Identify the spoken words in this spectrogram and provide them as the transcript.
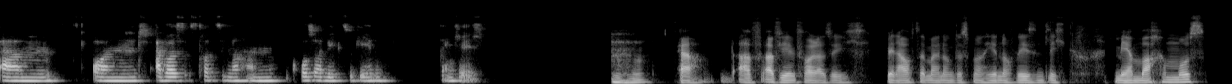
Ähm, und, aber es ist trotzdem noch ein großer Weg zu gehen, denke ich. Mhm. Ja, auf, auf jeden Fall. Also ich bin auch der Meinung, dass man hier noch wesentlich mehr machen muss.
